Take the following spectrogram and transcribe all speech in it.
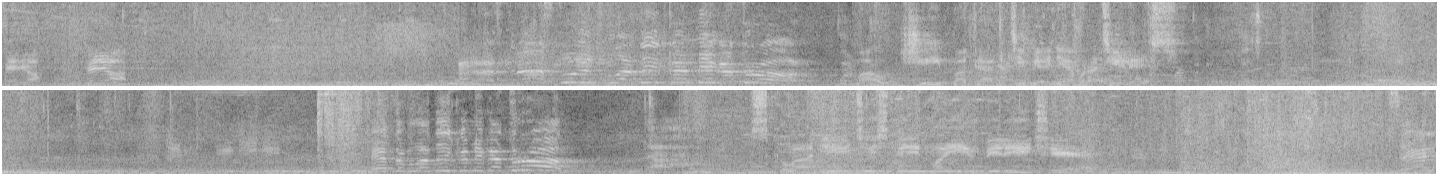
Вперед! Вперед! Да здравствует Владыка Мегатрон! Молчи, пока к тебе не обратились. Это Владыка Мегатрон! Да, склонитесь перед моим величием. Цель?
